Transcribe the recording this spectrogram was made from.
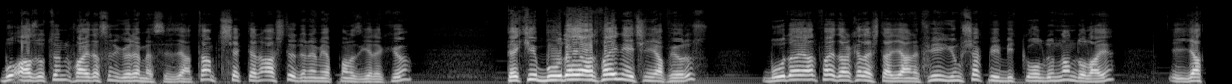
bu azotun faydasını göremezsiniz. Yani tam çiçeklerin açtığı dönem yapmanız gerekiyor. Peki buğday arpayı ne için yapıyoruz? Buğday arpayı da arkadaşlar yani fi yumuşak bir bitki olduğundan dolayı e, yat,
